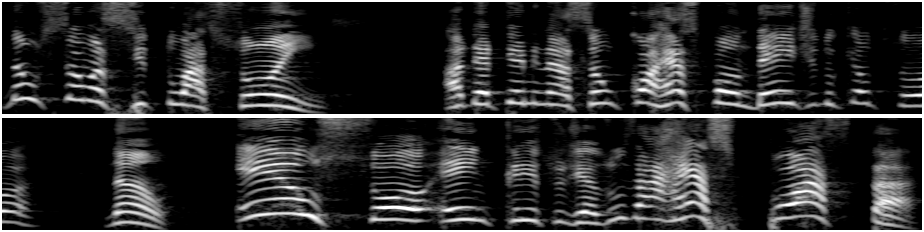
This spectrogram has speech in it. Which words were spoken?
Não são as situações a determinação correspondente do que eu sou. Não, eu sou em Cristo Jesus a resposta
